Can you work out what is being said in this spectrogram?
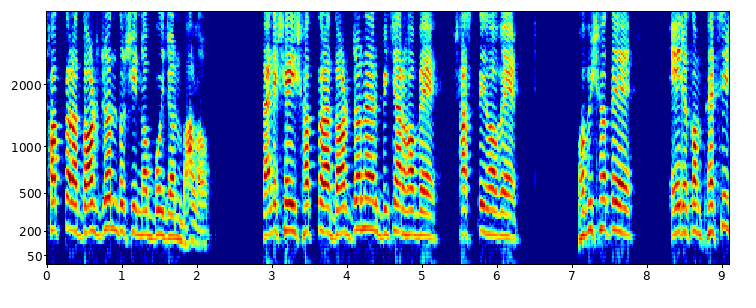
শতকরা দশজন দোষী, নব্বই জন ভালো। তাহলে সেই শতকরা দশজনের বিচার হবে, শাস্তি হবে। ভবিষ্যতে এইরকম ফেসিস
